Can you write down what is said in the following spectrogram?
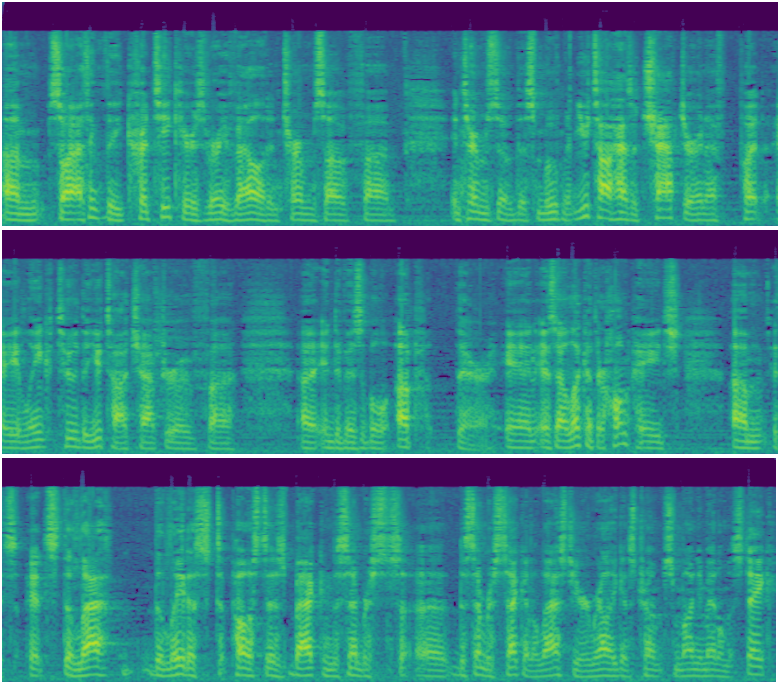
Um, so I think the critique here is very valid in terms of uh, in terms of this movement. Utah has a chapter, and I've put a link to the Utah chapter of uh, Indivisible up there. And as I look at their homepage, um, it's it's the last the latest post is back in December uh, December second of last year, rally against Trump's monumental mistake.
